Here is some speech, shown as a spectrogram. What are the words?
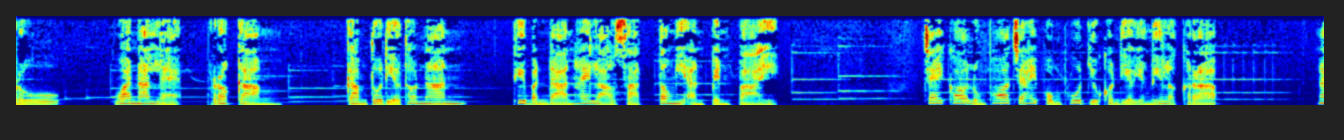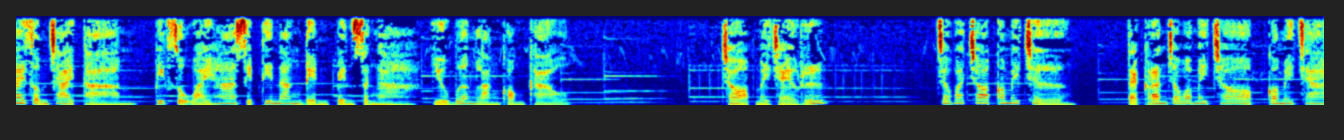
รู้ ว่านั่นแหละ เพราะกรรม กรรมตัวเดียวเท่านั้น ที่บันดาลให้เหล่าสัตว์ต้องมีอันเป็นไป ใจคอหลวงพ่อจะให้ผมพูดอยู่คนเดียวอย่างนี้เหรอครับ นายสมชายถาม ภิกษุวัยห้าสิบที่นั่งเด่นเป็นสง่าอยู่เบื้องหลังของเขา ชอบไม่ใช่หรือ จะว่าชอบก็ไม่เชิง แต่ครั้นจะว่าไม่ชอบก็ไม่ใช่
